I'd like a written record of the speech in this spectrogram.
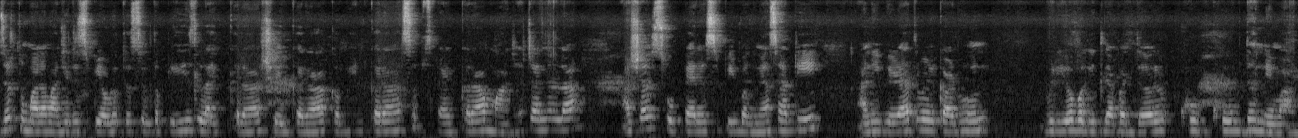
जर तुम्हाला माझी रेसिपी आवडत असेल तर प्लीज लाईक करा शेअर करा कमेंट करा सबस्क्राईब करा माझ्या चॅनलला अशा सोप्या रेसिपी बघण्यासाठी आणि वेळात वेळ काढून व्हिडिओ बघितल्याबद्दल खूप खूप धन्यवाद.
